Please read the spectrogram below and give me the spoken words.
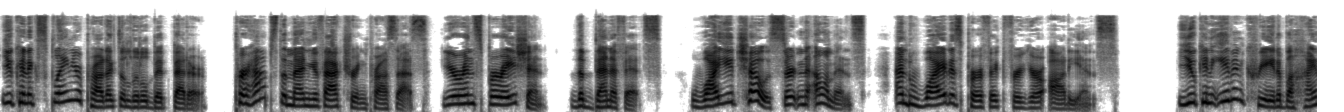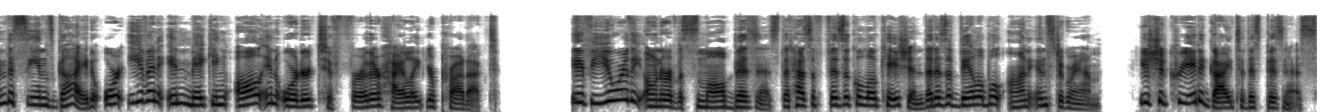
you can explain your product a little bit better. Perhaps the manufacturing process, your inspiration, the benefits, why you chose certain elements, and why it is perfect for your audience. You can even create a behind the scenes guide or even in making all in order to further highlight your product. If you are the owner of a small business that has a physical location that is available on Instagram, you should create a guide to this business.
